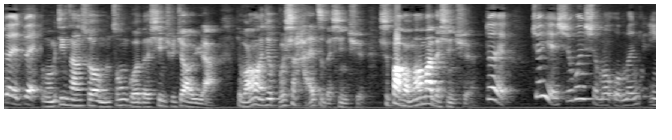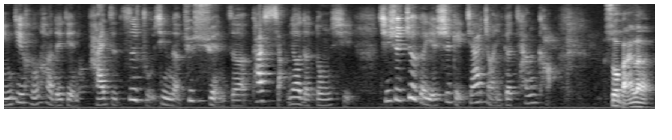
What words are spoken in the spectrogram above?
对对，我们经常说，我们中国的兴趣教育啊。就往往就不是孩子的兴趣，是爸爸妈妈的兴趣。对，这也是为什么我们营地很好的一点，孩子自主性的去选择他想要的东西。其实这个也是给家长一个参考。说白了，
